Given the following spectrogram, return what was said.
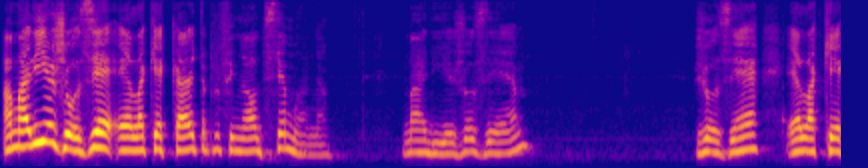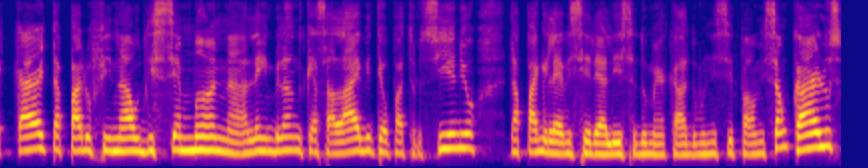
A Maria José, ela quer carta para o final de semana. Maria José. José, ela quer carta para o final de semana. Lembrando que essa live tem o patrocínio da Pague Leve Cerealista do Mercado Municipal em São Carlos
